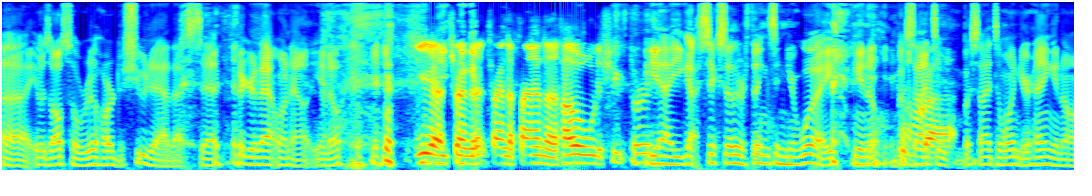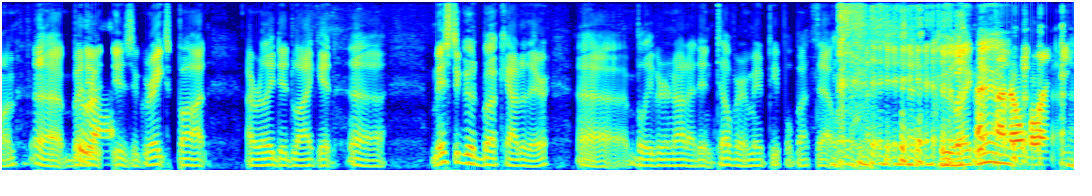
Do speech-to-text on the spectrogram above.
Uh, it was also real hard to shoot out of that set. Figure that one out, you know. Yeah, You- trying you to trying to find a hole to shoot through. yeah, you got six other things in your way, you know, besides the, Right. besides the one you're hanging on. Uh, but Right. it, it was a great spot. I really did like it. Uh, missed a good buck out of there. Uh, believe it or not, I didn't tell very many people about that one. Too late now. I don't blame you.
